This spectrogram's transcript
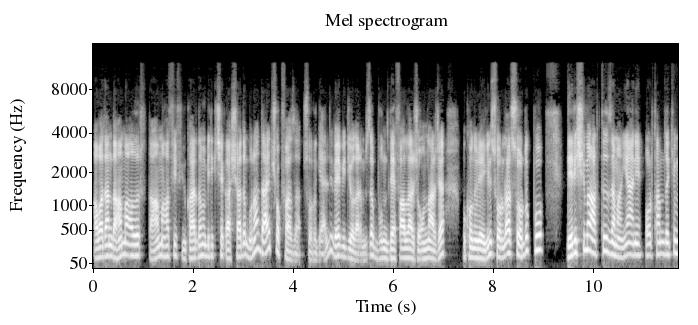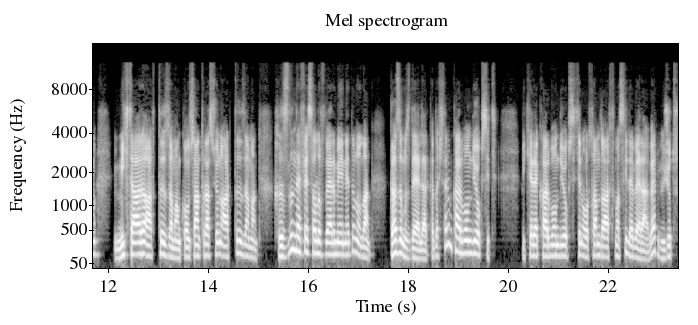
havadan daha mı ağır, daha mı hafif, yukarıda mı birikecek, aşağıda mı? Buna dair çok fazla soru geldi ve videolarımızda bunu defalarca, onlarca bu konuyla ilgili sorular sorduk. Bu derişimi arttığı zaman yani ortamdaki mi- miktarı arttığı zaman, konsantrasyonu arttığı zaman hızlı nefes alıp vermeye neden olan gazımız değerli arkadaşlarım karbondioksit. Bir kere karbondioksitin ortamda artmasıyla beraber vücut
